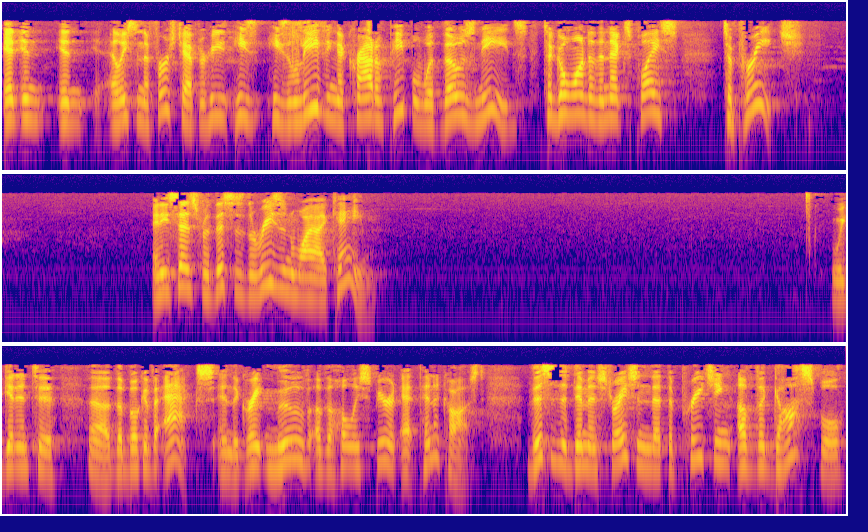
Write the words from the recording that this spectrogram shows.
And in, in, at least in the first chapter, he, he's, he's leaving a crowd of people with those needs to go on to the next place to preach. And he says, For this is the reason why I came. We get into uh, the book of Acts and the great move of the Holy Spirit at Pentecost. This is a demonstration that the preaching of the gospel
